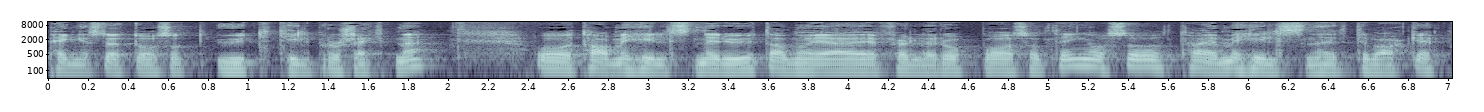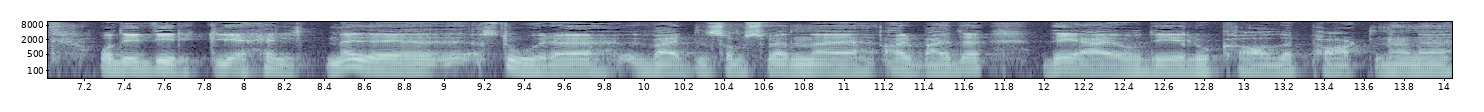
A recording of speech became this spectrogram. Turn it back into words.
pengestøtte også ut til prosjektene. Og tar med hilsener ut da, når jeg følger opp og sånne ting. Og så tar jeg med hilsener tilbake. Og de virkelige heltene i det store verdensomspennende arbeidet, det er jo de lokale partnerne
